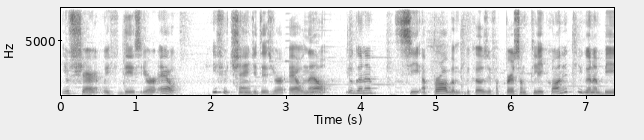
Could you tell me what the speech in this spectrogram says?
You share with this URL if you change this URL now you're gonna see a problem because if a person click on it you're gonna be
